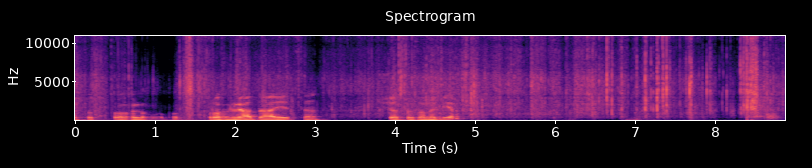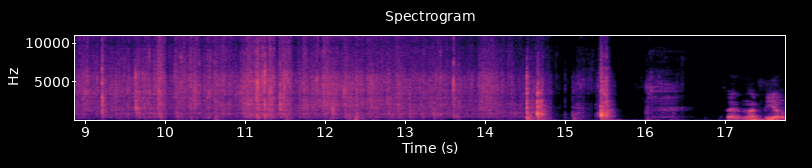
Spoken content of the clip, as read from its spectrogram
Ось тут прогля... проглядається, що це за набір. Набір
